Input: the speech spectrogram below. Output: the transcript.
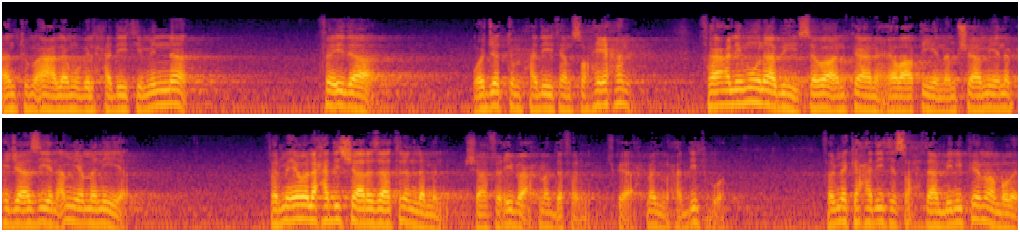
ئەنتم ئەعلم بالحەدیثی منا فەئیدا وجدتم حديثا صحيحا فاعلمونا به سواء كان عراقيا أم شاميا أم حجازيا أم يمنيا فرمي ولا حديث شارزاترن لمن شافعي بأحمد دفرمي شكا أحمد محدث بوا فرمي كحديث صحيح بيني بيما بلن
